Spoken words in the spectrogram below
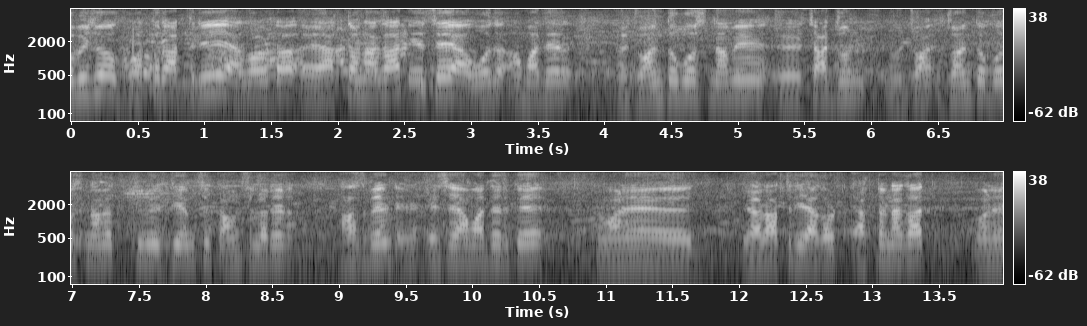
অভিযোগ, গত রাত্রি এগারোটা একটা নাগাদ এসে আমাদের জয়ন্ত বোস নামে চারজন, জয়- জয়ন্ত বোস নামে টিএমসি কাউন্সিলরের হাজব্যান্ড এসে আমাদেরকে মানে রাত্রি এগারো একটা নাগাদ মানে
